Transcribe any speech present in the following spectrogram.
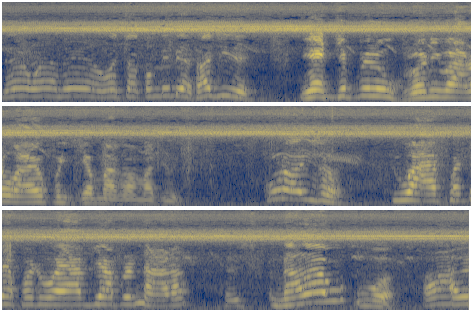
ને અમે હવે ચકમ બેઠા છીએ. એ જે પેલો ઉઘરોની વાળો આવ્યો પૈસા માગવામાં જોઈ કોણ આવ્યું તું આ ફટાફટ હોય આવજે આપણે નાણા. છે નાળા આવું હા હવે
